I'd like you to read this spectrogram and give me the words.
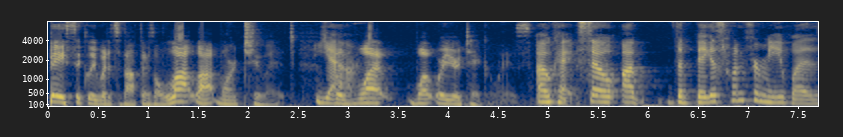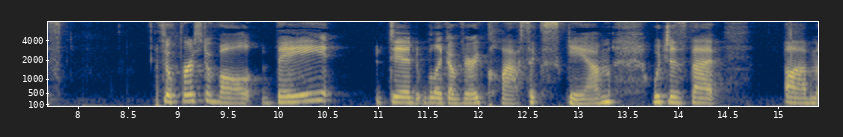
basically what it's about. There's a lot lot more to it. Yeah. but what what were your takeaways? Okay, so uh, the biggest one for me was so first of all, they did like a very classic scam, which is that um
